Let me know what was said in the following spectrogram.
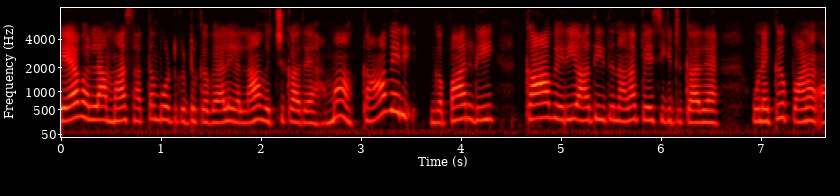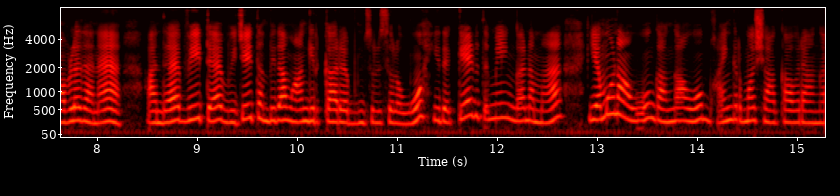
தேவையில்லாமல் சத்தம் போட்டுக்கிட்டு இருக்க வேலையெல்லாம் வச்சுக்காத. அம்மா காவேரி இங்கே பாருடி. காவேரி அது இதுனாலாம் பேசிக்கிட்டு இருக்காத. உனக்கு பணம் அவ்வளோதானே அந்த வீட்டை விஜய் தம்பி தான் வாங்கியிருக்காரு அப்படின்னு சொல்லி சொல்லவும் இதை கேட்டதுமே இங்கே நம்ம யமுனாவும் கங்காவும் பயங்கரமாக ஷாக் ஆகுறாங்க.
